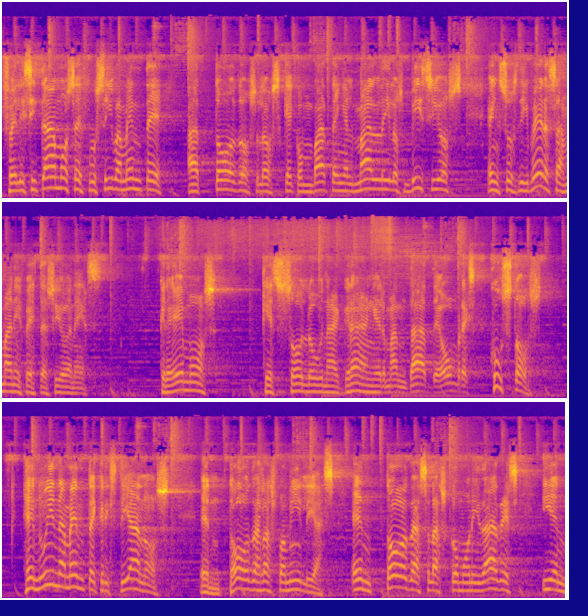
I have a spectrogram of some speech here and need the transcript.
Felicitamos efusivamente a todos los que combaten el mal y los vicios en sus diversas manifestaciones. Creemos que solo una gran hermandad de hombres justos genuinamente cristianos en todas las familias, en todas las comunidades y en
